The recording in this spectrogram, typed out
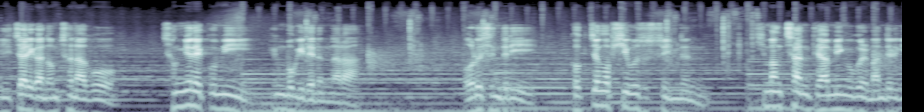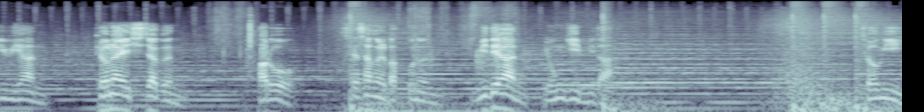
일자리가 넘쳐나고 청년의 꿈이 행복이 되는 나라. 어르신들이 걱정 없이 웃을 수 있는 희망찬 대한민국을 만들기 위한 변화의 시작은 바로 세상을 바꾸는 위대한 용기입니다. 정의,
